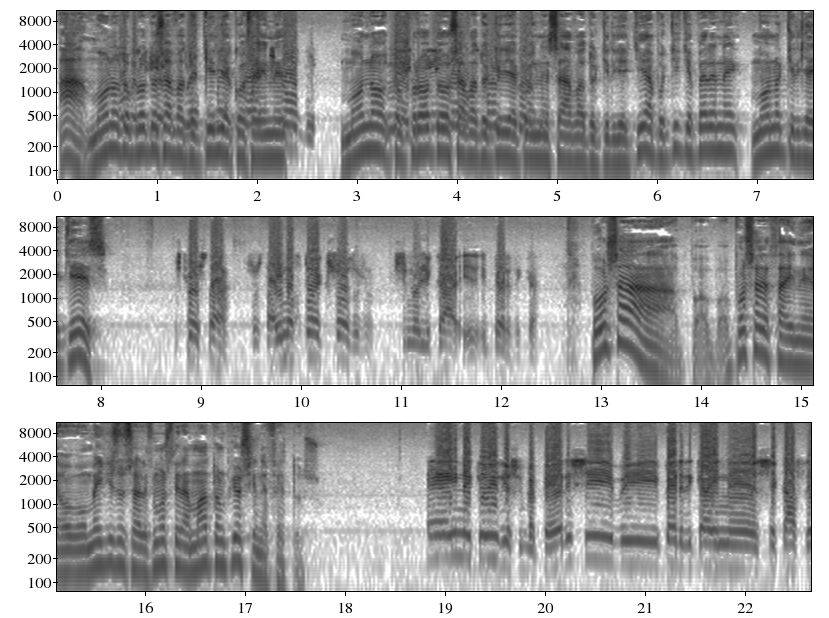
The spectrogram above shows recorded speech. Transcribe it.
Α, μόνο, το πρώτο Σαββατοκύριακο θα είναι... Μόνο το ναι, πρώτο Σαββατοκύριακο είναι Σάββατο Κυριακή, από εκεί και πέρα είναι μόνο Κυριακές. Σωστά, σωστά. Είναι 8 εξόδους συνολικά υπέρδικα. Πόσα, πόσα θα είναι ο, ο μέγιστος αριθμός θυραμάτων, ποιος είναι φέτος; Ε, είναι και ο ίδιος με πέρυσι. Η πέρδικα είναι σε κάθε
